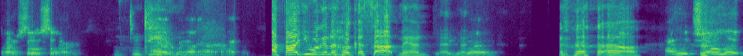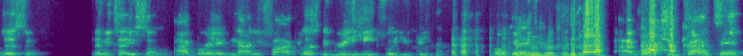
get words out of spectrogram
I'm so sorry. I, I, I, I, thought you were going to hook us up, man. I hooked y'all up. Listen, let me tell you something. I braved 95 plus degree heat for you people. Okay. I brought you content.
